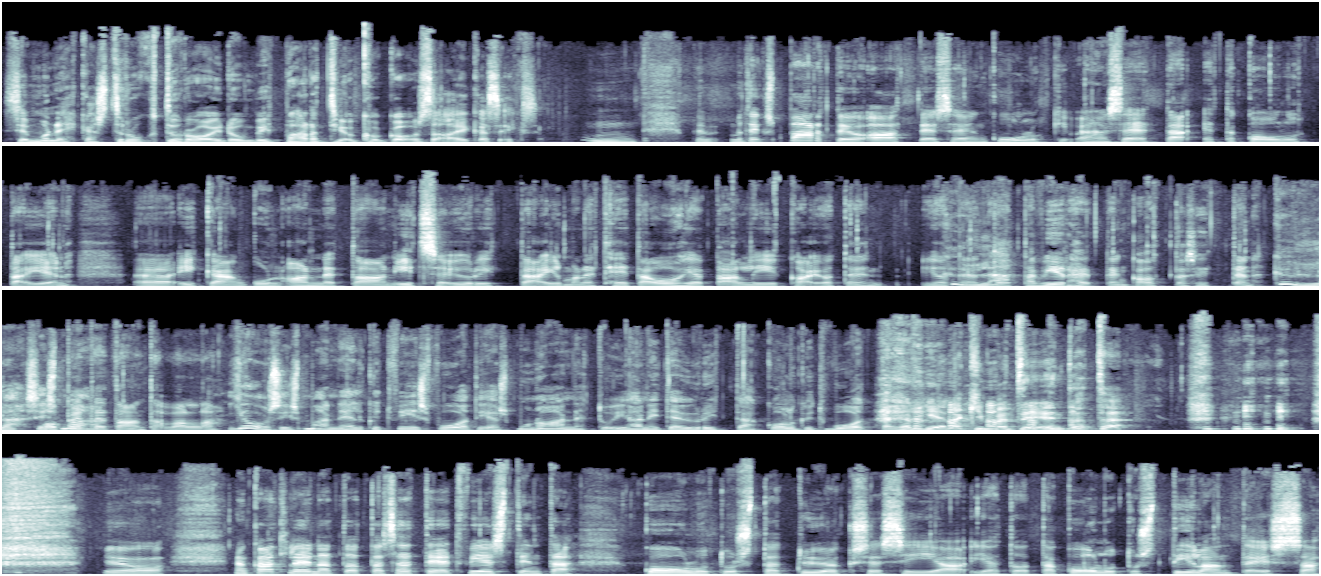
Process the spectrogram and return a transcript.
semmoinen ehkä strukturoidumpi partiokokous aikaiseksi. Mm. Mutta eikö partioaatteeseen kuulukin vähän se, että, että kouluttajien äh, ikään kuin annetaan itse yrittää ilman, että heitä ohjataan liikaa, joten, joten tuota, virheiden kautta sitten Kyllä. Siis opetetaan mä, tavallaan. Joo, siis mä oon 45-vuotias, mun on annettu ihan itse yrittää 30 vuotta ja vieläkin mä teen tätä. Joo. No Katleena, tota, sä teet viestintäkoulutusta työksesi ja, ja tota, koulutustilanteissa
